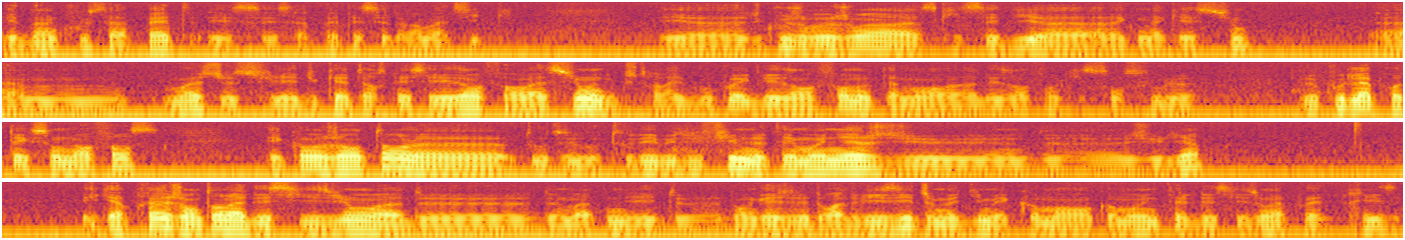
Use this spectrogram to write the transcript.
et d'un coup ça pète et c'est ça pète et c'est dramatique. Et euh, du coup je rejoins ce qui s'est dit euh, avec ma question. Euh, moi je suis éducateur spécialisé en formation et donc je travaille beaucoup avec des enfants, notamment des enfants qui sont sous le, coup de la protection de l'enfance. Et quand j'entends au tout début du film le témoignage de Julien, et qu'après j'entends la décision de, de maintenir d'engager les droits de visite, je me dis mais comment, comment une telle décision elle peut être prise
